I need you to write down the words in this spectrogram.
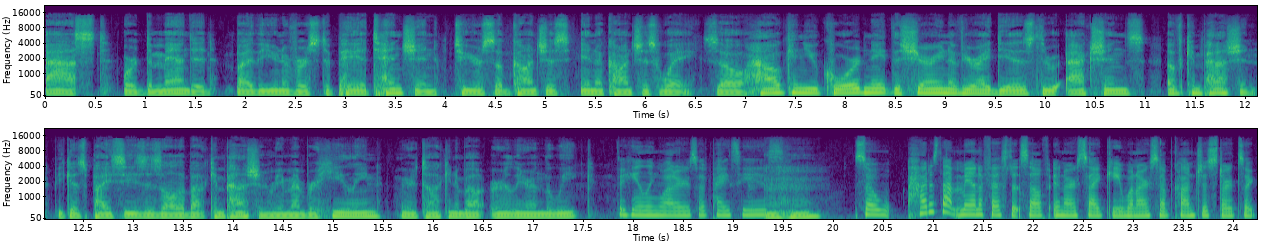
asked or demanded by the universe to pay attention to your subconscious in a conscious way. So, how can you coordinate the sharing of your ideas through actions of compassion? Because Pisces is all about compassion. Remember healing we were talking about earlier in the week? The healing waters of Pisces. Mm-hmm. So, how does that manifest itself in our psyche when our subconscious starts like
